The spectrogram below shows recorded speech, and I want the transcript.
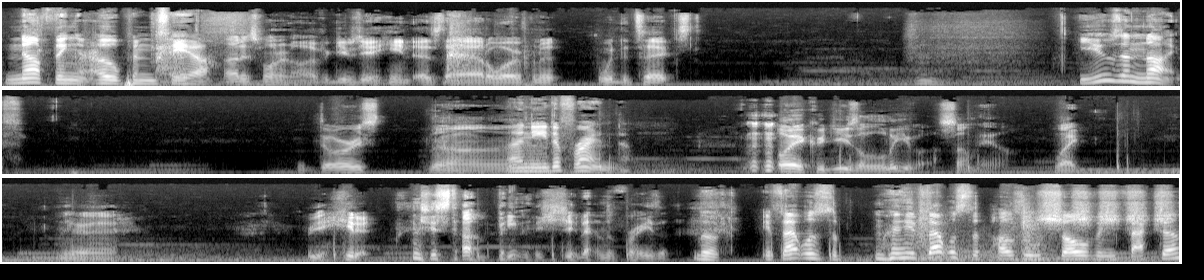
Nothing opens here. I just want to know if it gives you a hint as to how to open it with the text. Use a knife. The door is. Uh, I need a friend. Oh, yeah, could use a lever somehow. Like, Yeah. Or you hit it. you start beating the shit out of the freezer. Look, if that was the if that was the puzzle solving factor,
